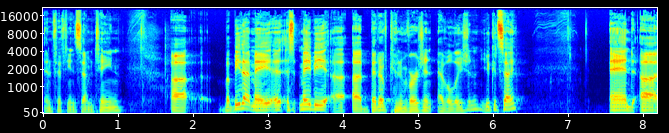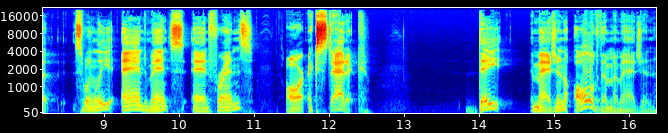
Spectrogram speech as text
in 1517. Uh, but be that may, it's maybe a, a, bit of convergent evolution, you could say. And uh, Zwingli and Manz and friends are ecstatic. They imagine, all of them imagine,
